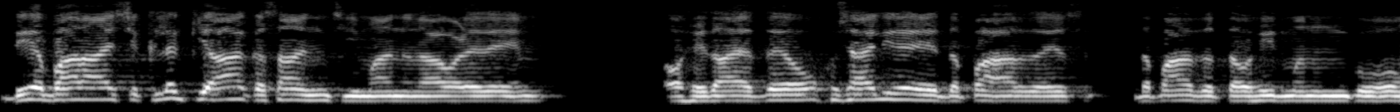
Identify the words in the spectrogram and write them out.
دی بارا شکلک کیا کسان چی مان راوڑے دے او ہدایت دے او خوشحالی دے دپار دے دپار دا توحید منن کو۔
